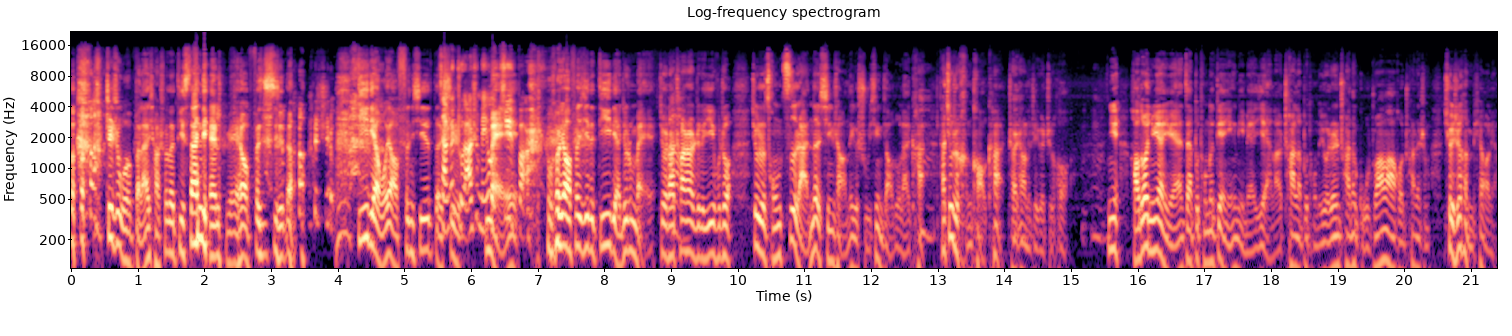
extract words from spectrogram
这是我本来想说的第三点里面要分析的。是，第一点我要分析的是咱们主要是没有美剧本，我要分析的第一点就是美，就是他嗯穿上这个衣服之后，就是从自然的欣赏那个属性角度来看，它就是很好看。穿上了这个之后，你好多女演员在不同的电影里面演了，穿了不同的，有人穿的古装啊，或穿的什么，确实很漂亮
